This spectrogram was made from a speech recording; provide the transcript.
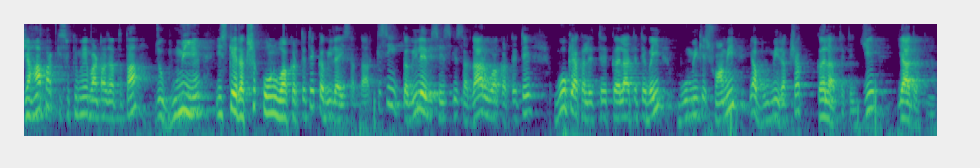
जहाँ पर किसमें बांटा जाता था, जो भूमि है, इसके रक्षक कौन हुआ करते थे? कबीलाई सरदार। किसी कबीले विशेष के सरदार हुआ करते थे। वो क्या कहते कहलाते थे भाई? भूमि के स्वामी या भूमि रक्षक कहलाते थे। ये याद रखना।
